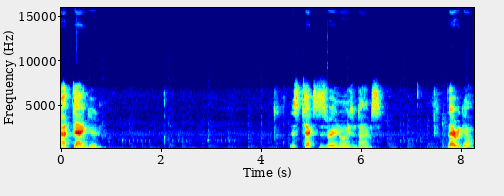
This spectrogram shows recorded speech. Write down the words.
God dang, dude. This text is very annoying sometimes. There we go.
